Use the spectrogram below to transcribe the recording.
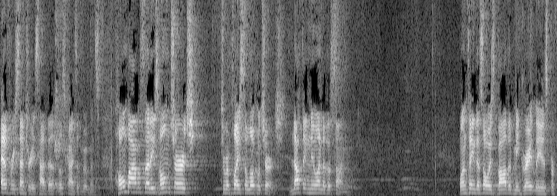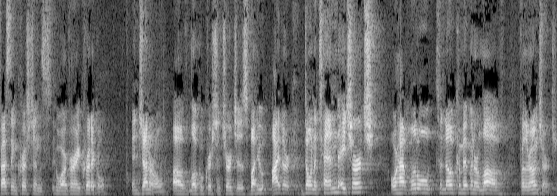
Every century has had those kinds of movements. Home Bible studies, home church to replace the local church. Nothing new under the sun. One thing that's always bothered me greatly is professing Christians who are very critical in general of local Christian churches, but who either don't attend a church or have little to no commitment or love for their own church.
